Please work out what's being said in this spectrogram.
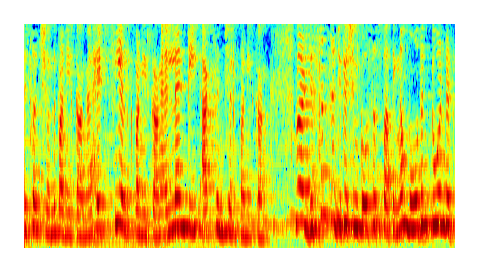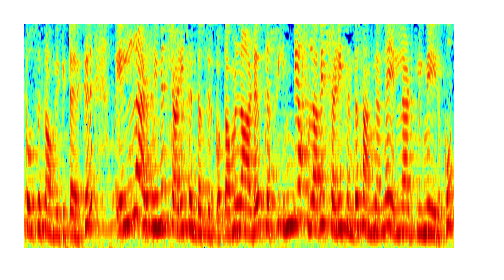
ரிசர்ச் uh, வந்து பண்ணியிருக்காங்க ஹெச்சிஎல்க்கு பண்ணியிருக்காங்க எல்என்டி ஆக்சென்ச்சர் பண்ணியிருக்காங்க டிஸ்டன்ஸ் எஜுகேஷன் கோர்சஸ் பார்த்தீங்கன்னா more than two hundred courses அவங்க கிட்ட இருக்கு. எல்லா இடத்துலையுமே ஸ்டடி சென்டர்ஸ் இருக்கும். தமிழ்நாடு பிளஸ் இந்தியா ஃபுல்லாவே ஸ்டடி சென்டர்ஸ் அங்கங்க எல்லா இடத்துலையுமே இருக்கும்.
